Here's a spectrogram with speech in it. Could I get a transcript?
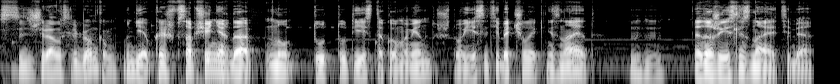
сидишь рядом с ребенком, Ну, нет, конечно, в сообщениях, да. Ну, тут, тут есть такой момент, что если тебя человек не знает, да даже если знает тебя,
